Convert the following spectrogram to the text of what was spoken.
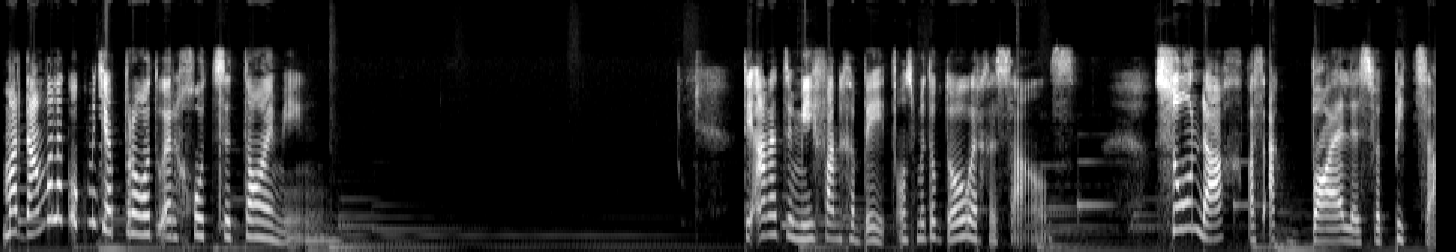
Maar dan wil ek ook met jou praat oor God se timing. Die anatomie van gebed. Ons moet ook daaroor gesels. Sondag was ek baie lus vir pizza.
